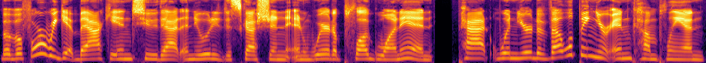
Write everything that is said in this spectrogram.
But before we get back into that annuity discussion and where to plug one in, Pat, when you're developing your income plan,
